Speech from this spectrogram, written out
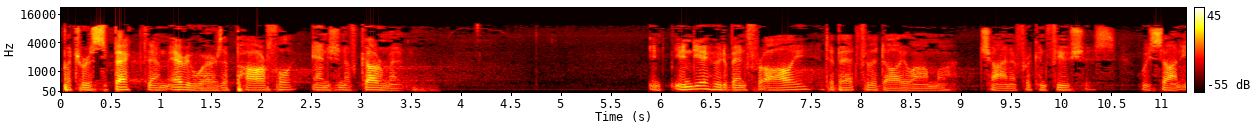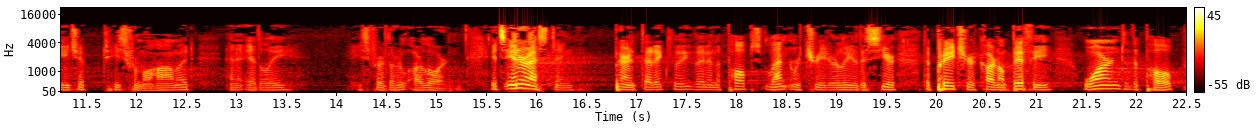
but to respect them everywhere as a powerful engine of government. In India, who'd have been for Ali, Tibet for the Dalai Lama, China for Confucius. We saw in Egypt, he's for Muhammad, and in Italy, he's for the, our Lord. It's interesting parenthetically, that in the Pope's Lenten retreat earlier this year, the preacher, Cardinal Biffi, warned the Pope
